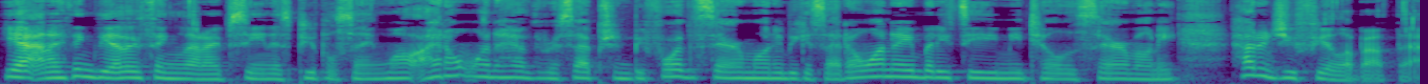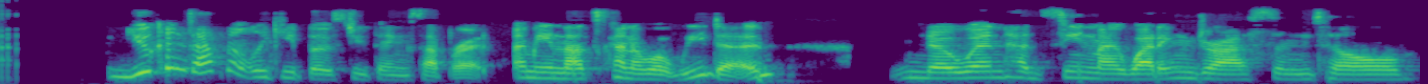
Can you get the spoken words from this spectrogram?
Yeah, and I think the other thing that I've seen is people saying, "Well, I don't want to have the reception before the ceremony because I don't want anybody seeing me till the ceremony." How did you feel about that? You can definitely keep those two things separate. I mean, that's kind of what we did. No one had seen my wedding dress until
